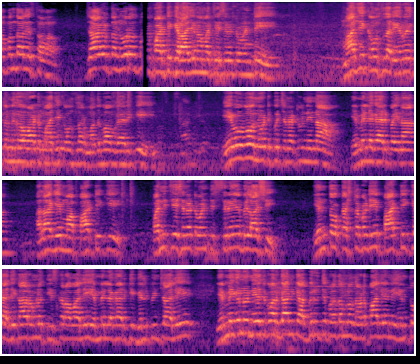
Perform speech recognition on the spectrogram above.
అబంధాలు వేస్తావా? జాగ్రత్త నూర పార్టీకి రాజీనామా చేసినటువంటి మాజీ కౌన్సిలర్ ఇరవై తొమ్మిదవ వార్డు మాజీ కౌన్సిలర్ మధుబాబు గారికి ఏవేవో నోటికొచ్చినట్లు నిన్న ఎమ్మెల్యే గారి పైన అలాగే మా పార్టీకి పని చేసినటువంటి శ్రేయభిలాషి ఎంతో కష్టపడి పార్టీకి అధికారంలో తీసుకురావాలి ఎమ్మెల్యే గారికి గెలిపించాలి ఎమ్మెగను నియోజకవర్గానికి అభివృద్ధి ప్రదంలో నడపాలి అని ఎంతో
